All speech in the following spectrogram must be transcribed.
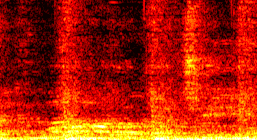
vesmír se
